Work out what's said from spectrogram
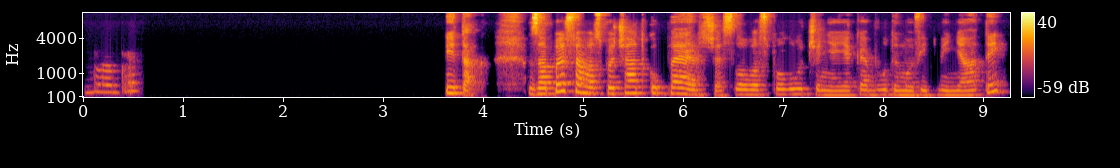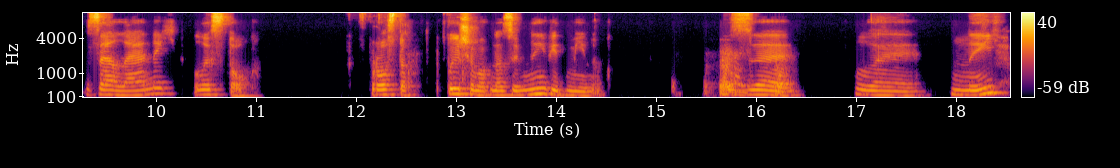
Добре. І так, записуємо спочатку перше словосполучення, яке будемо відміняти зелений листок. Просто пишемо в називний відмінок. Зелений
